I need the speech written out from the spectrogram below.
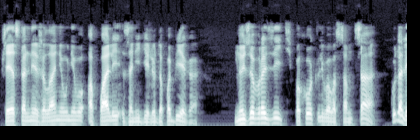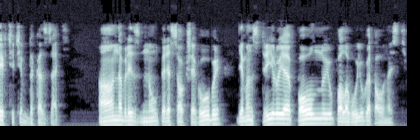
Все остальные желания у него опали за неделю до побега, но изобразить похотливого самца куда легче, чем доказать. Он облизнул пересохшие губы, демонстрируя полную половую готовность.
